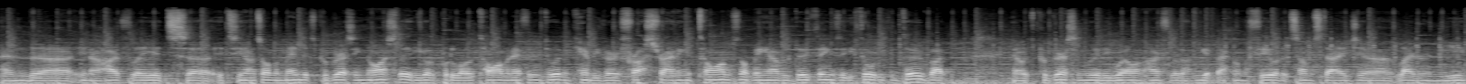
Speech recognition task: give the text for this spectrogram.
and uh, you know, hopefully, it's uh, it's you know, it's on the mend. It's progressing nicely. You've got to put a lot of time and effort into it. It can be very frustrating at times, not being able to do things that you thought you could do, but you know, it's progressing really well, and hopefully, I can get back on the field at some stage uh, later in the year.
